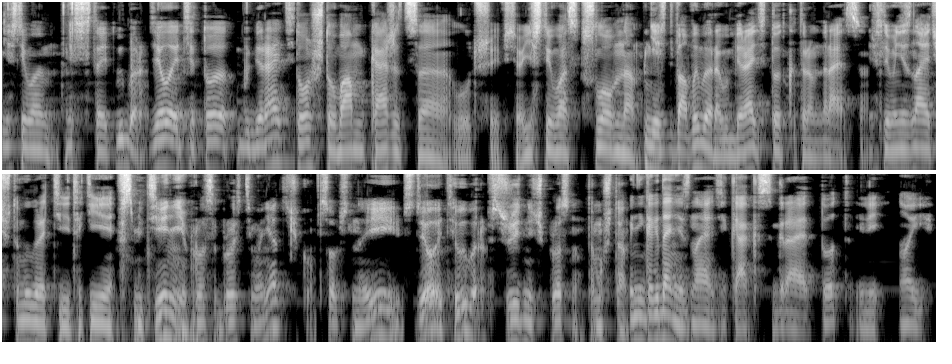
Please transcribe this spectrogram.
если вам, если стоит выбор, делайте то, выбирайте то, что вам кажется лучше, и все. Если у вас, условно, есть два выбора, выбирайте тот, который вам нравится. Если вы не знаете, что выбрать, и такие... В смятении просто бросьте монеточку, собственно, и сделайте выбор. В жизни очень просто, потому что... Вы никогда не знаете, как сыграет тот или иной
